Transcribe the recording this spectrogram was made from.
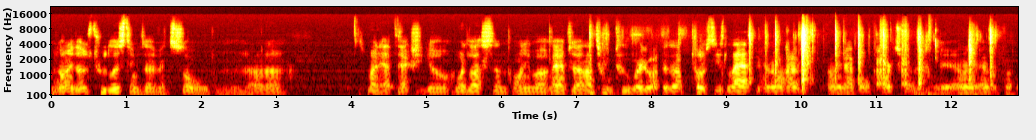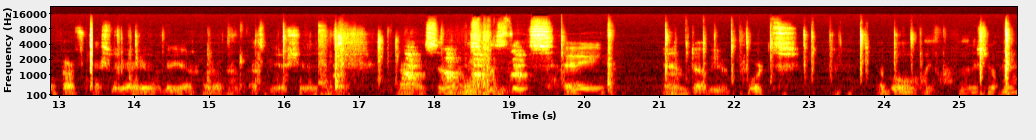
With only those two listings that have been sold. I don't know. This might have to actually go for less than 20 bucks. I I'm not too too worried about this. I'll post these last because I don't have I don't even have all the parts for them. Yeah, I don't even have the fucking parts. Actually, I got a video. I don't know how that's video shit is. Alright, so this is this A M W ports portable wait, is this shit up here?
